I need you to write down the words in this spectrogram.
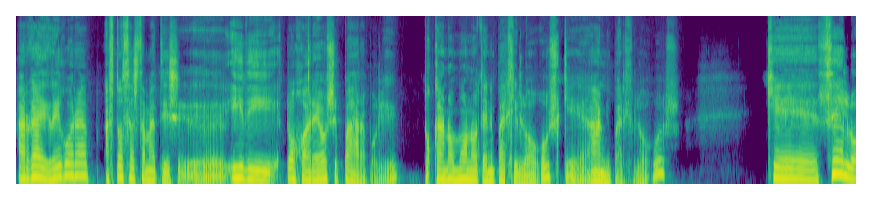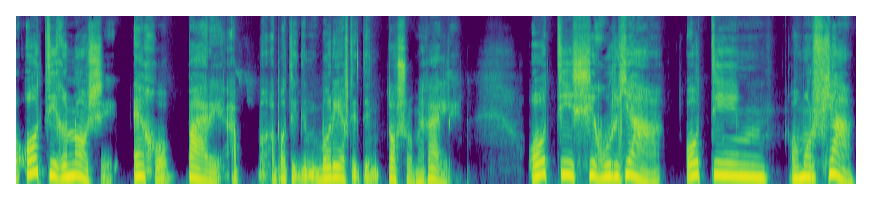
αργά ή γρήγορα αυτό θα σταματήσει. Ε, ήδη το έχω αραιώσει πάρα πολύ. Το κάνω μόνο όταν υπάρχει λόγος και αν υπάρχει λόγος. Και θέλω ό,τι γνώση έχω πάρει από την πορεία αυτή την τόσο μεγάλη, ό,τι σιγουριά, ό,τι ομορφιά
